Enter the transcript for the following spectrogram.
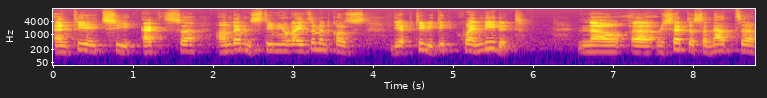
and THC acts uh, on them and stimulates them and causes the activity when needed. Now, uh, receptors are not uh,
